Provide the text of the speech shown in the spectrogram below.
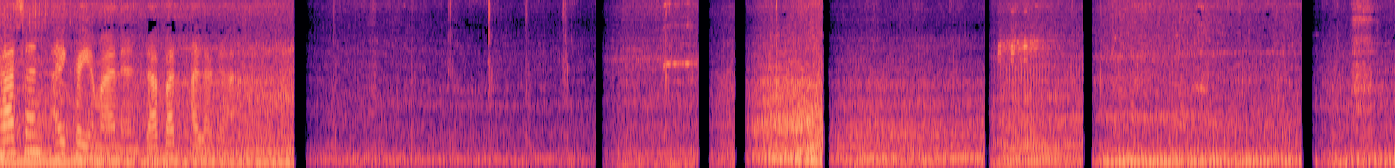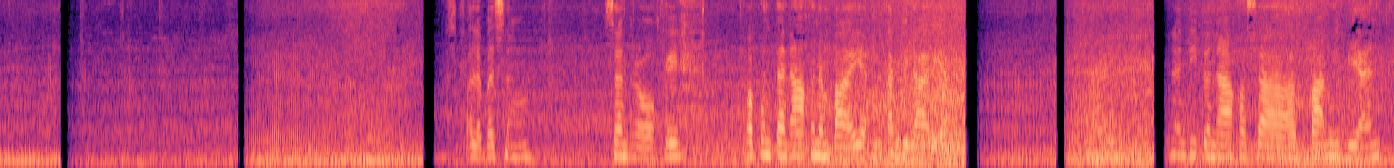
Kalikasan ay kayamanan, dapat alagaan. Palabas ng San Roque, papunta na ako ng bayan, ng Candelaria. Nandito na ako sa Pamilyan.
